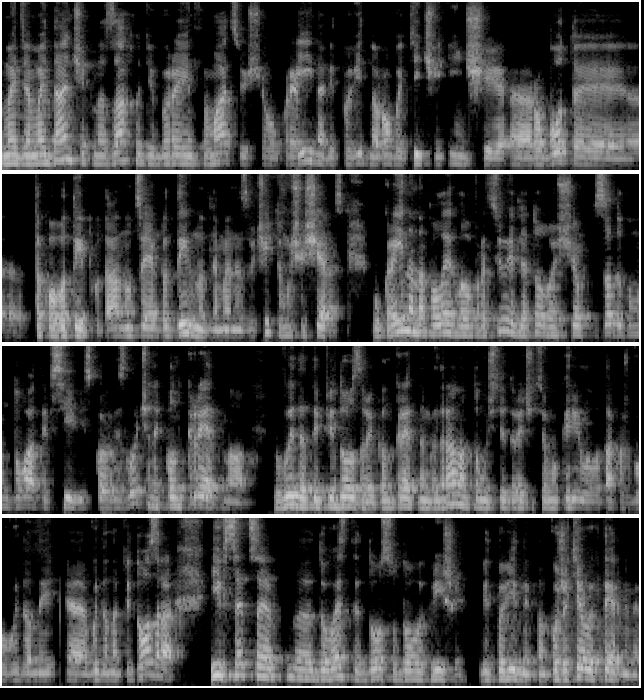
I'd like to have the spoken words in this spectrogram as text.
Медіамайданчик на заході бере інформацію, що Україна відповідно робить ті чи інші е, роботи е, такого типу. Да? Ну це якби дивно для мене звучить, тому що ще раз Україна наполегливо працює для того, щоб задокументувати всі військові злочини, конкретно видати підозри конкретним генералам, тому числі, до речі, цьому Кирилову також був виданий е, видана підозра, і все це довести до судових рішень відповідних там пожиттєвих термінів.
